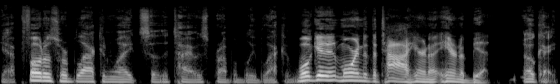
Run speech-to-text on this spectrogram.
Yeah, photos were black and white, so the tie was probably black and We'll get in more into the tie here in a here in a bit okay.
